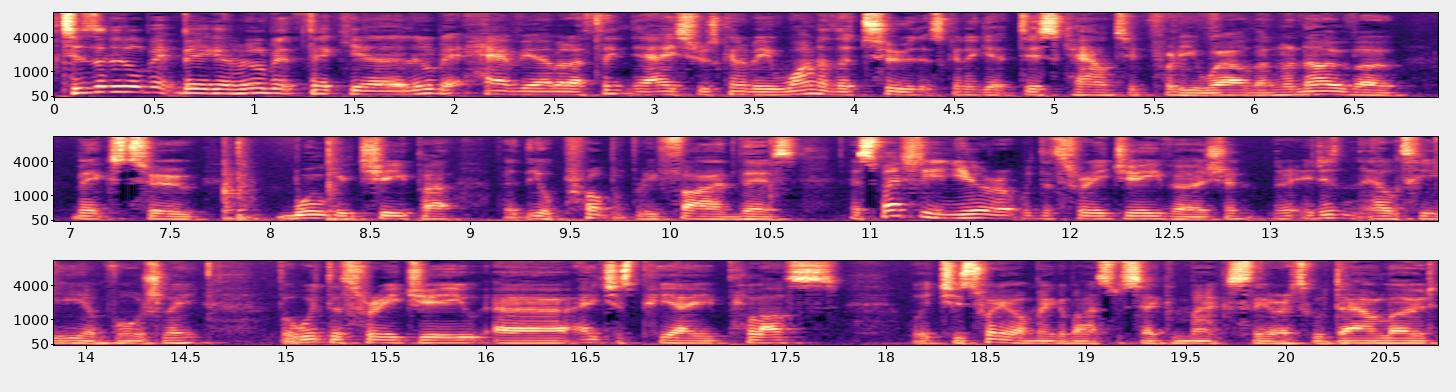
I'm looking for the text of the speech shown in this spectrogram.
It is a little bit bigger, a little bit thicker, a little bit heavier, but I think the Acer is going to be one of the two that's going to get discounted pretty well. The Lenovo Miix 2 will be cheaper, but you'll probably find this, especially in Europe with the 3G version. It isn't LTE, unfortunately, but with the 3G uh, HSPA Plus, which is 21 megabytes per second max theoretical download,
